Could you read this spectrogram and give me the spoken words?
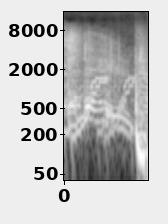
Bye.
